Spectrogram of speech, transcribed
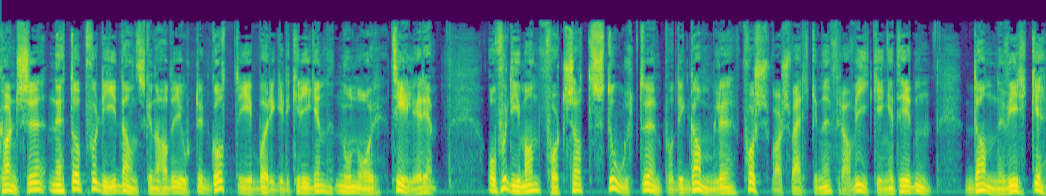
Kanskje nettopp fordi danskene hadde gjort det godt i borgerkrigen noen år tidligere, og fordi man fortsatt stolte på de gamle forsvarsverkene fra vikingtiden, Dannevirke,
